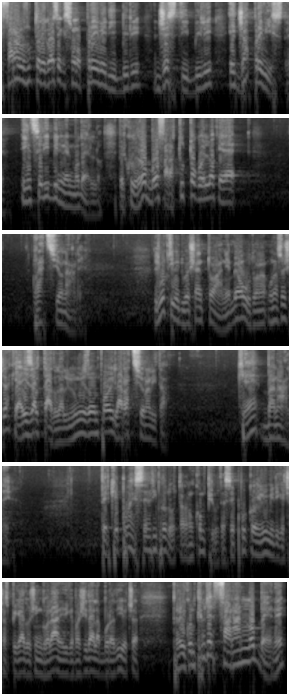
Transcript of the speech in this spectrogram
faranno tutte le cose che sono prevedibili, gestibili e già previste e inseribili nel modello. Per cui il robot farà tutto quello che è razionale. Negli ultimi 200 anni abbiamo avuto una, una società che ha esaltato dall'illuminismo in poi la razionalità, che è banale perché può essere riprodotta da un computer, seppur con i limiti che ci ha spiegato Cingolani di capacità elaborative, cioè, però i computer faranno bene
